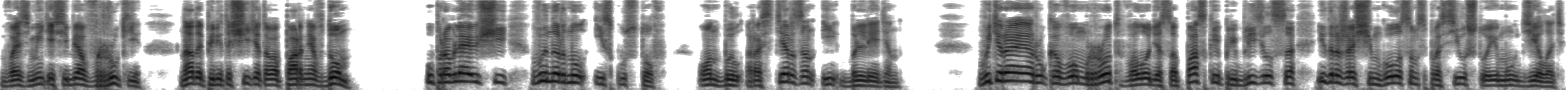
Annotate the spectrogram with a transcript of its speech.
«Возьмите себя в руки! Надо перетащить этого парня в дом. Управляющий вынырнул из кустов. Он был растерзан и бледен. Вытирая рукавом рот, Володя с опаской приблизился и дрожащим голосом спросил, что ему делать.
